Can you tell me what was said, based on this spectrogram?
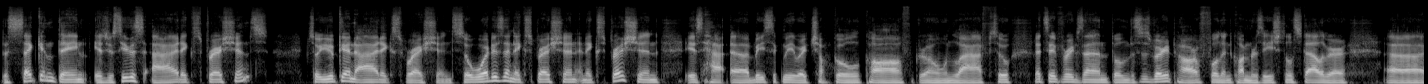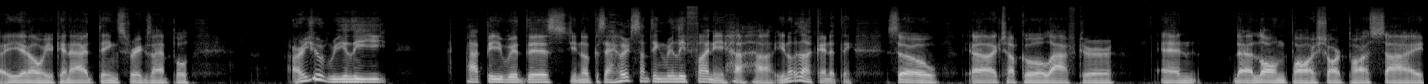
The second thing is you see this add expressions. So you can add expressions. So what is an expression? An expression is uh, basically where chuckle, cough, groan, laugh. So let's say, for example, this is very powerful in conversational style where, uh, you know, you can add things, for example, are you really happy with this? You know, because I heard something really funny. Haha, you know, that kind of thing. So uh, chuckle, laughter, and the long pause, short pause, sigh,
